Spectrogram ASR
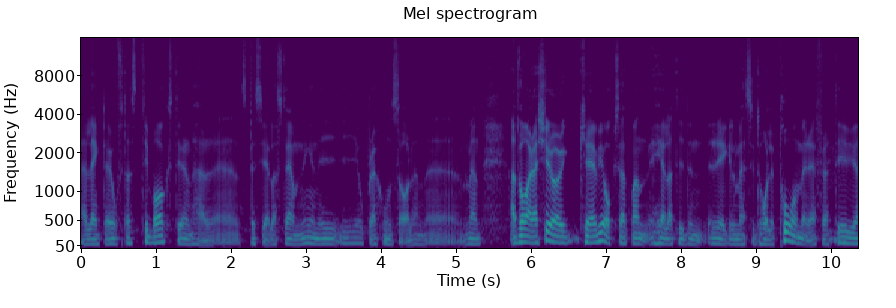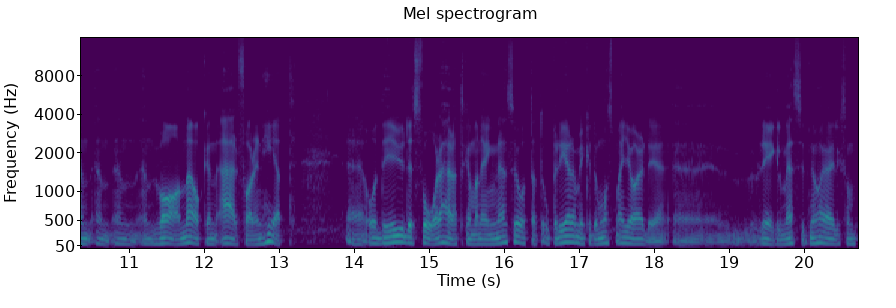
jag längtar ju oftast tillbaks till den här eh, speciella stämningen i, i operationssalen. Eh, men att vara kirurg kräver ju också att man hela tiden regelmässigt håller på med det. För att det är ju en, en, en, en vana och en erfarenhet. Eh, och det är ju det svåra här att ska man ägna sig åt att operera mycket då måste man göra det regelmässigt. Nu har jag liksom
